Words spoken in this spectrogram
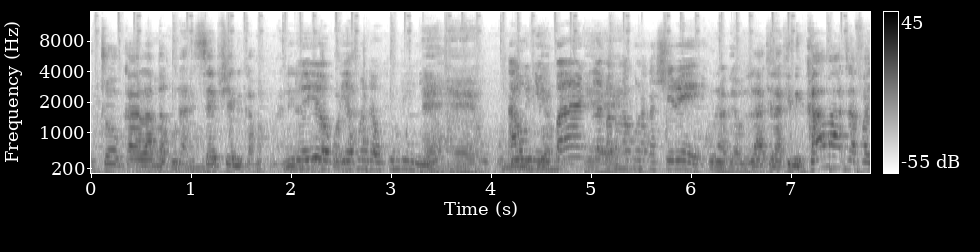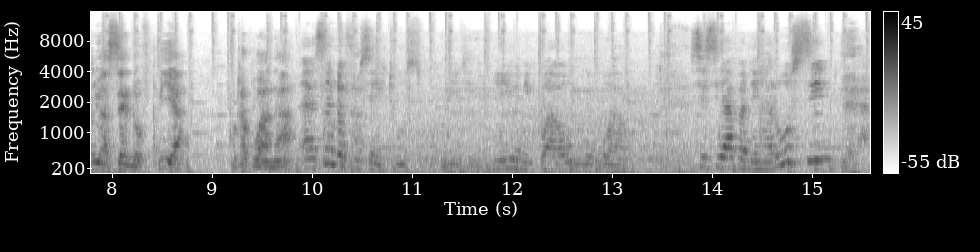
kutoka labda kuna reception kama kuna nini ndio hiyo ya kwenda ukumbini. Eh, eh, ukumbini au nyumbani Eh, labda kama kuna kasherehe. kuna gauni lake lakini kama atafanywa send off pia kutakuwa na uh, send off usiituhusu hiyo ni kwa huko kwao sisi hapa ni harusi. Yeah.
